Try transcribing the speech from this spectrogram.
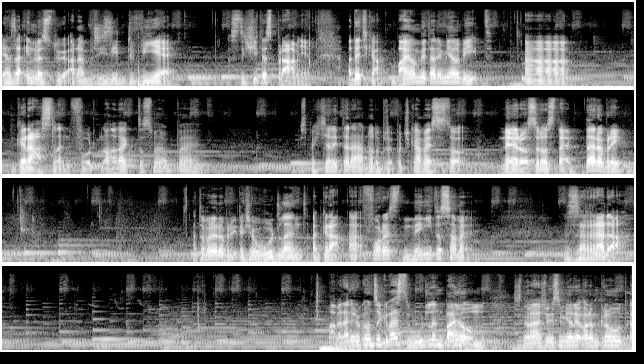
já zainvestuju a dám břízi dvě. Slyšíte správně. A teďka, biom by tady měl být. Uh, grassland furt, no a tak to jsme úplně... My jsme chtěli teda, no dobře, počkáme, jestli to nerozroste. To je dobrý. A to bude dobrý, takže Woodland a, gra- a Forest není to samé. Zrada. Máme tady dokonce quest Woodland Biome, to znamená, že bychom měli odemknout uh,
